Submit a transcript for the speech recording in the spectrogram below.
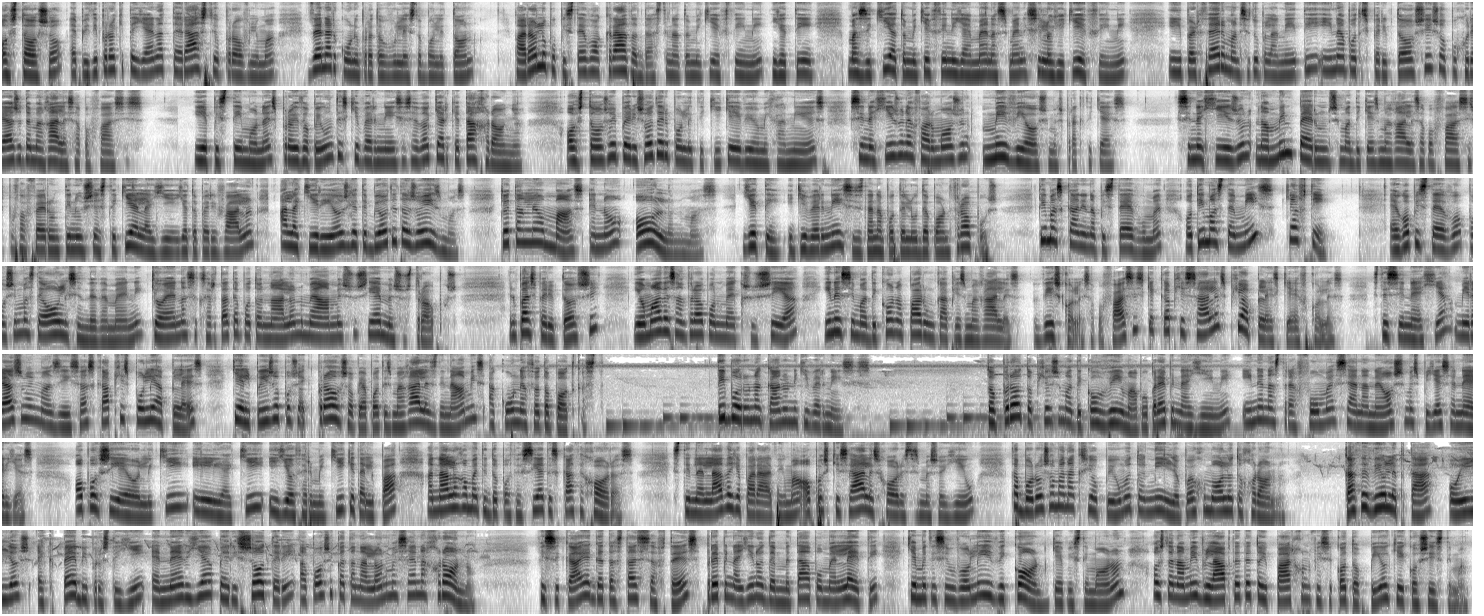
Ωστόσο, επειδή πρόκειται για ένα τεράστιο πρόβλημα, δεν αρκούν οι πρωτοβουλίες των πολιτών, Παρόλο που πιστεύω ακράδαντα στην ατομική ευθύνη, γιατί μαζική ατομική ευθύνη για εμένα σημαίνει συλλογική ευθύνη, η υπερθέρμανση του πλανήτη είναι από τις περιπτώσεις όπου χρειάζονται μεγάλες αποφάσεις. Οι επιστήμονες προειδοποιούν τις κυβερνήσεις εδώ και αρκετά χρόνια. Ωστόσο, οι περισσότεροι πολιτικοί και οι βιομηχανίες συνεχίζουν να εφαρμόζουν μη βιώσιμες πρακτικές συνεχίζουν να μην παίρνουν σημαντικές μεγάλες αποφάσεις που θα φέρουν την ουσιαστική αλλαγή για το περιβάλλον, αλλά κυρίως για την ποιότητα ζωής μας. Και όταν λέω μας, εννοώ όλων μας. Γιατί οι κυβερνήσεις δεν αποτελούνται από ανθρώπους. Τι μας κάνει να πιστεύουμε ότι είμαστε εμείς και αυτοί; Εγώ πιστεύω πως είμαστε όλοι συνδεδεμένοι και ο ένας εξαρτάται από τον άλλον με άμεσους ή έμεσους τρόπους. Εν πάση περιπτώσει, οι ομάδες ανθρώπων με εξουσία είναι σημαντικό να πάρουν κάποιες μεγάλες, δύσκολες αποφάσεις και κάποιες άλλες πιο απλές και εύκολες. Στη συνέχεια, μοιράζομαι μαζί σας κάποιες πολύ απλές και ελπίζω πως εκπρόσωποι από τις μεγάλες δυνάμεις ακούνε αυτό το podcast. Τι μπορούν να κάνουν οι κυβερνήσεις; Το πρώτο πιο σημαντικό βήμα που πρέπει να γίνει είναι να στραφούμε σε ανανεώσιμες πηγές ενέργειας, όπως η αιωλική, η ηλιακή, η γεωθερμική κτλ. ανάλογα με την τοποθεσία της κάθε χώρας. Στην Ελλάδα, για παράδειγμα, όπως και σε άλλες χώρες της Μεσογείου, θα μπορούσαμε να αξιοποιούμε τον ήλιο που έχουμε όλο το χρόνο. Κάθε δύο λεπτά ο ήλιος εκπέμπει προς τη γη ενέργεια περισσότερη από όσο καταναλώνουμε σε ένα χρόνο. Φυσικά, οι εγκαταστάσεις αυτές πρέπει να γίνονται μετά από μελέτη και με τη συμβολή ειδικών και επιστημόνων, ώστε να μην βλάπτεται το υπάρχον φυσικό τοπίο και οικοσύστημα.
